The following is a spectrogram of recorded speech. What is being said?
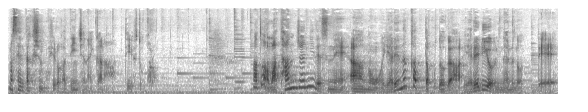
まあ、選択肢も広がっていいんじゃないかなっていうところあとはまあ単純にですねあのやれなかったことがやれるようになるのって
